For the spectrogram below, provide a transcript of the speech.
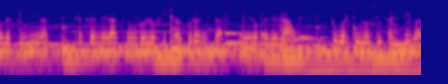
inmunodeprimidas, enfermedad neurológica crónica, síndrome de Down, tuberculosis activa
